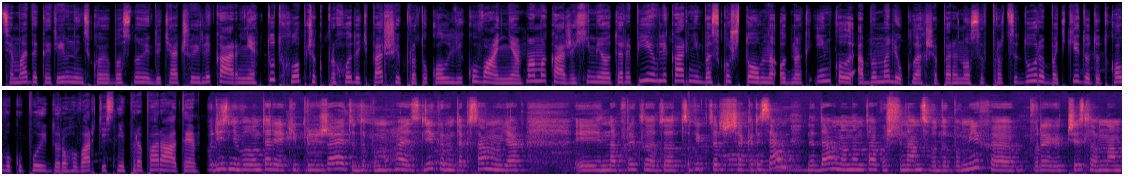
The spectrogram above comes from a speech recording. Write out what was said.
опікуються медики Рівненської обласної дитячої лікарні. Тут хлопчик проходить перший протокол лікування. Мама каже, хіміотерапія в лікарні безкоштовна, однак інколи, аби малюк легше переносив процедури, батьки додатково купують дороговартісні препарати. Різні волонтери, які приїжджають допомагають з ліками, так само як, наприклад, от Віктор Шакрисян недавно нам також фінансово допоміг, е, перечислив нам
